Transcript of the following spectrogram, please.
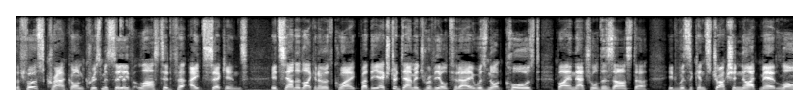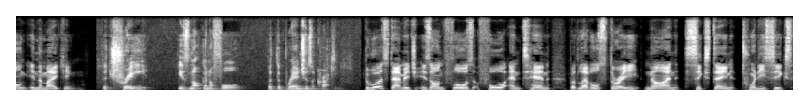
The first crack on Christmas Eve lasted for eight seconds. It sounded like an earthquake, but the extra damage revealed today was not caused by a natural disaster. It was a construction nightmare long in the making. The tree is not going to fall, but the branches are cracking. The worst damage is on floors 4 and 10, but levels 3, 9, 16, 26,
